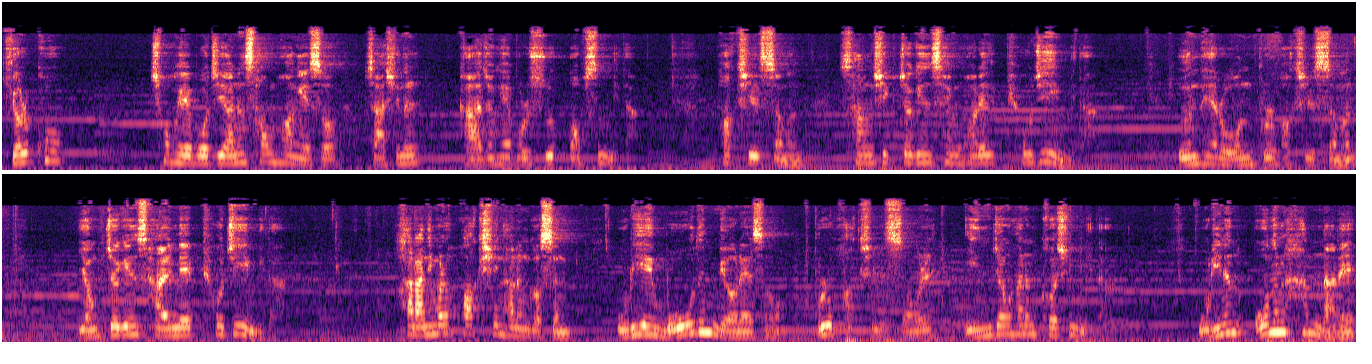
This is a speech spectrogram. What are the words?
결코 처해보지 않은 상황에서 자신을 가정해 볼 수 없습니다. 확실성은 상식적인 생활의 표지입니다. 은혜로운 불확실성은 영적인 삶의 표지입니다. 하나님을 확신하는 것은 우리의 모든 면에서 불확실성을 인정하는 것입니다. 우리는 오늘 한 날에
